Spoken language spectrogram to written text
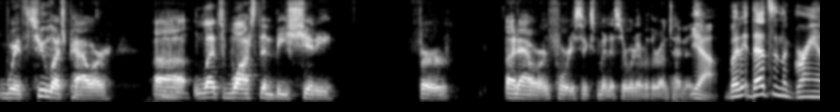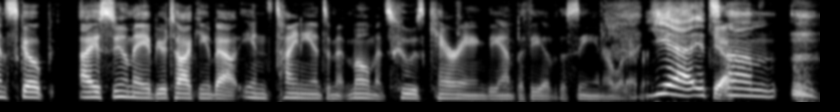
with too much power. Uh, Mm-hmm. Let's watch them be shitty for an hour and 46 minutes or whatever the runtime is. Yeah, but that's in the grand scope. I assume, Abe, you're talking about in tiny, intimate moments who's carrying the empathy of the scene or whatever. Yeah, it's Yeah. um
